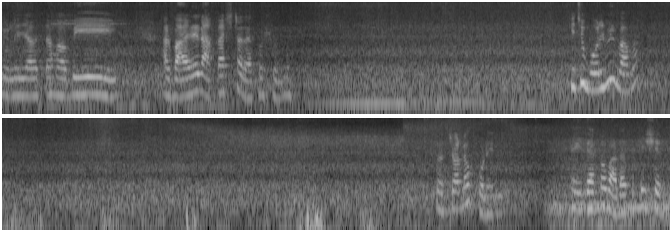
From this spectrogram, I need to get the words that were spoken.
চলে যেতে হবে। আর বাইরের আকাশটা দেখো শুধু। কিছু বলবি বাবা? তো চলো করে নিই এই দেখো বাঁধাকপি সেদ্ধ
